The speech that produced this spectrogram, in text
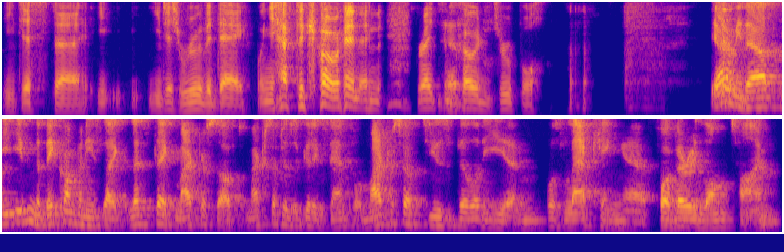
you just uh, you, you, just rue the day when you have to go in and write some yes. code in Drupal. Yeah, mean, that even the big companies like let's take Microsoft. Microsoft is a good example. Microsoft's usability um, was lacking uh, for a very long time,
